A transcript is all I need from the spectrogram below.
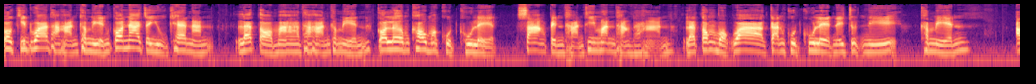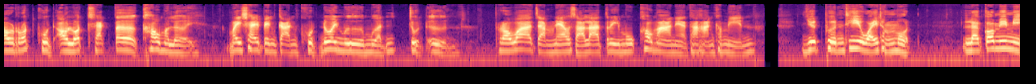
ก็คิดว่าทหารเขมรก็น่าจะอยู่แค่นั้น และต่อมาทหารเขมรก็เริ่มเข้ามาขุดคูเลตสร้างเป็นฐานที่มั่นทางทหาร และต้องบอกว่าการขุดคูเลตในจุดนี้เขมรเอารถขุดเอารถแทรกเตอร์เข้ามาเลย ไม่ใช่เป็นการขุดด้วยมือเหมือนจุดอื่น เพราะว่าจากแนวสาราตรีมุกเข้ามาเนี่ยทหารเขมร ยึดพื้นที่ไว้ทั้งหมด แล้วก็ไม่มี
